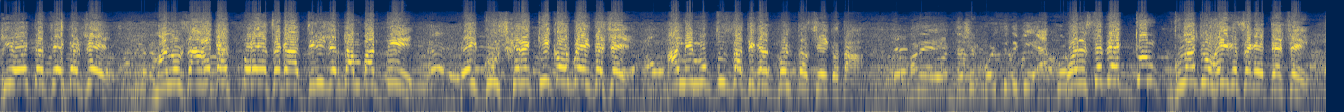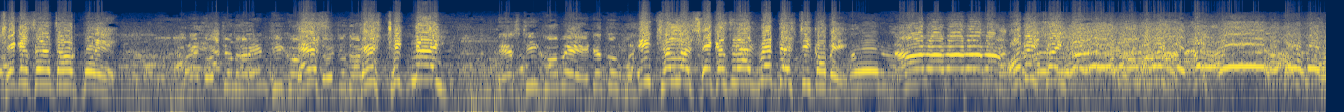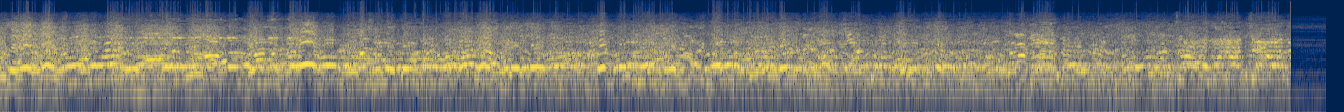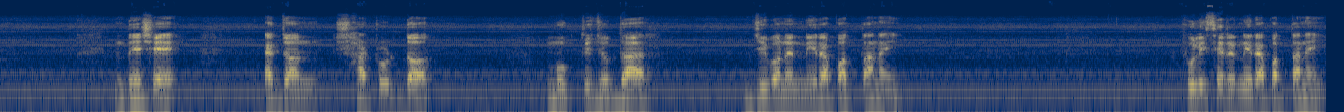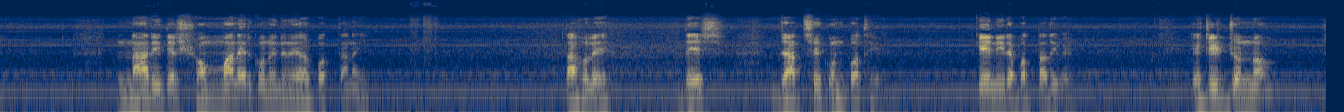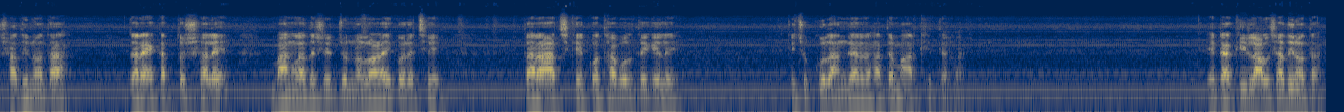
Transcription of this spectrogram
কি হইতেছে এই দেশে মানুষ আঘাত পড়ে গেছে গা জিনিসের দাম বাড়তি। এই ঘুষ খেলে কি করবে এই দেশে? আমি মুক্তিযোদ্ধা থেকে বলতেছি এই কথা। মানে দেশের পরিস্থিতি কি এখন পরিস্থিতি একদম হয়ে গেছে এই দেশে। শেখ হাসিনা যাওয়ার পরে। মানে ধরেন ঠিক দেশ নাই। দেশ ঠিক হবে এটা তো ইনশাল্লাহ শেখ হাসিনা আসবে দেশ ঠিক হবে। না না না না না। অবশ্যই দেশে একজন ষাটূর্ধ্ব মুক্তিযোদ্ধার জীবনের নিরাপত্তা নেই, পুলিশের নিরাপত্তা নেই, নারীদের সম্মানের কোনো নিরাপত্তা নেই। তাহলে দেশ যাচ্ছে কোন পথে? কে নিরাপত্তা দিবে? এটির জন্য স্বাধীনতা যারা একাত্তর সালে বাংলাদেশের জন্য লড়াই করেছে তারা আজকে কথা বলতে গেলে কিছু কুলাঙ্গারের হাতে মার খেতে হয়। এটা কি লাল স্বাধীনতা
